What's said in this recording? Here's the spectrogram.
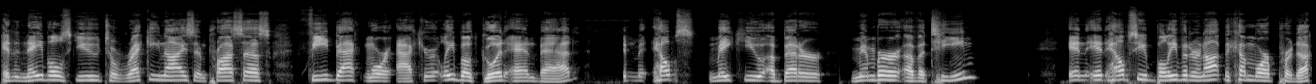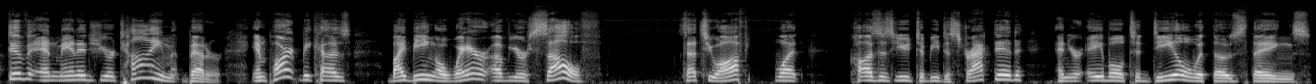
It enables you to recognize and process feedback more accurately, both good and bad. It helps make you a better member of a team. And it helps you, believe it or not, become more productive and manage your time better. In part because by being aware of yourself sets you off what causes you to be distracted and you're able to deal with those things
